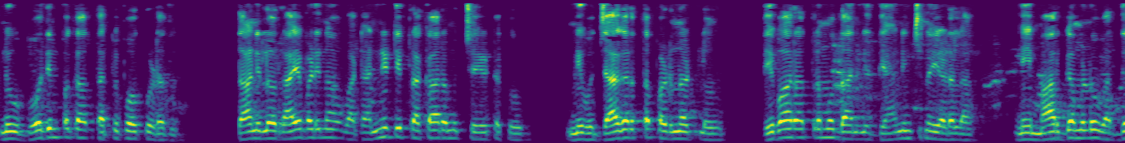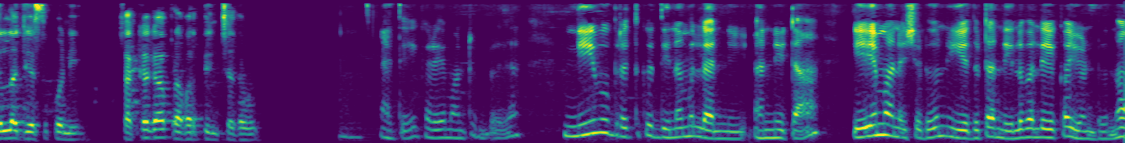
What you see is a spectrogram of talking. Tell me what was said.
నువ్వు బోధింపక తప్పిపోకూడదు. దానిలో రాయబడిన వాటన్నిటి ప్రకారము చేయుటకు నీవు జాగ్రత్త పడినట్లు దివారాత్రము దానిని ధ్యానించిన ఎడల నీ మార్గమును వర్ధిల్ల చేసుకొని చక్కగా ప్రవర్తించదవు. అయితే ఇక్కడ ఏమంటుంది నీవు బ్రతుకు దినములన్నీ అన్నిట ఏ మనుషుడు నీ ఎదుట నిలవలేక ఉండును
